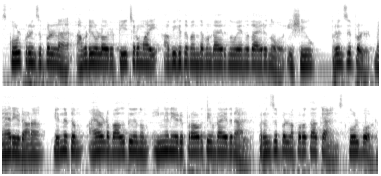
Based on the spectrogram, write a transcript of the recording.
സ്കൂൾ പ്രിൻസിപ്പളിന് അവിടെയുള്ള ഒരു ടീച്ചറുമായി അവിഹിത ബന്ധമുണ്ടായിരുന്നു എന്നതായിരുന്നു ഇഷ്യൂ. പ്രിൻസിപ്പൽ മാരീഡ് ആണ് എന്നിട്ടും അയാളുടെ ഭാഗത്തു നിന്നും ഇങ്ങനെയൊരു പ്രവൃത്തി ഉണ്ടായതിനാൽ പ്രിൻസിപ്പളിനെ പുറത്താക്കാൻ സ്കൂൾ ബോർഡ്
